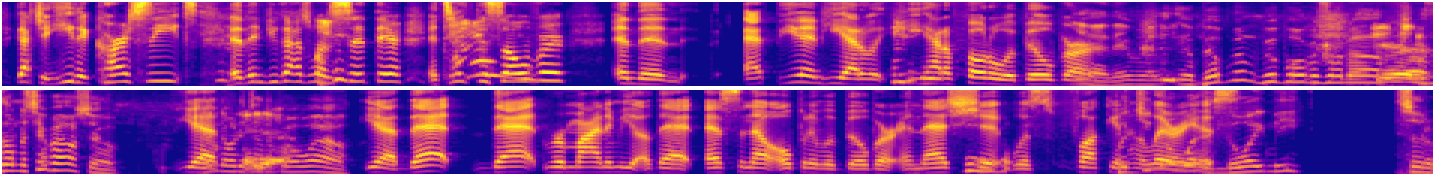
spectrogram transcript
You got your heated car seats, and then you guys want to sit there and take this over. And then at the end, he had a he had a photo with Bill Burr. yeah, they were. Yeah, Bill, Bill, Bill Burr was on, uh, Yeah. was on the Chappelle's show. Yeah, They known each other for a while. yeah. That that reminded me of that SNL opening with Bill Burr, and that shit was fucking But you know what annoyed me? So the,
